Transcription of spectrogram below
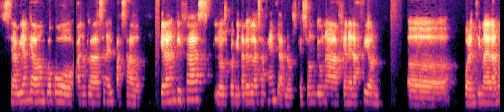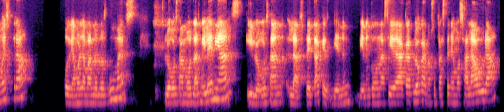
se habían quedado un poco ancladas en el pasado, que eran quizás los propietarios de las agencias, los que son de una generación ah, por encima de la nuestra, podríamos llamarlos los boomers, Luego estamos las millennials y luego están las Z que vienen, vienen con una serie de vacas locas. Nosotras tenemos a Laura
